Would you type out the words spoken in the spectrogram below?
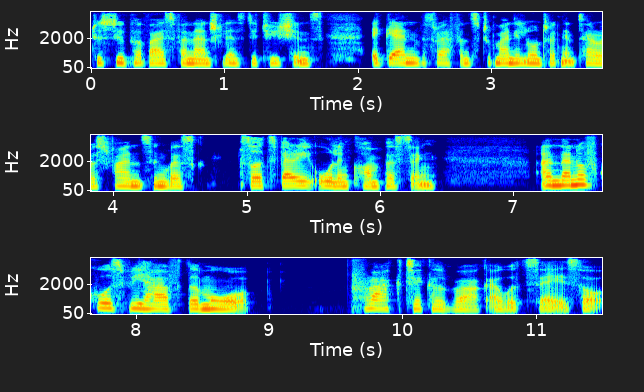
to supervise financial institutions, again, with reference to money laundering and terrorist financing risk. So it's very all encompassing. And then, of course, we have the more practical work, I would say. So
